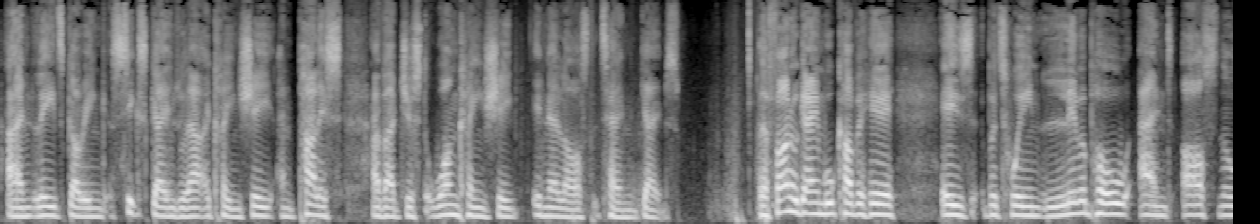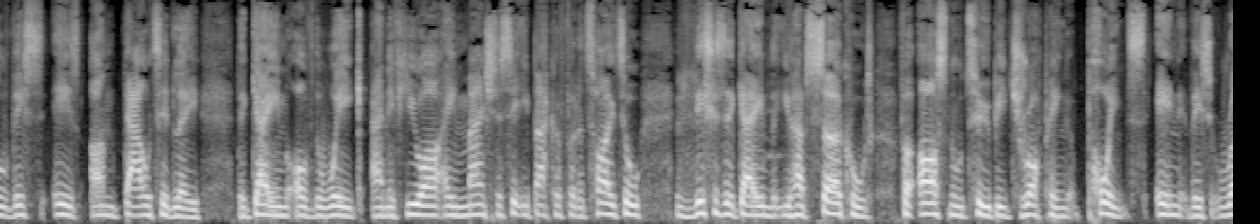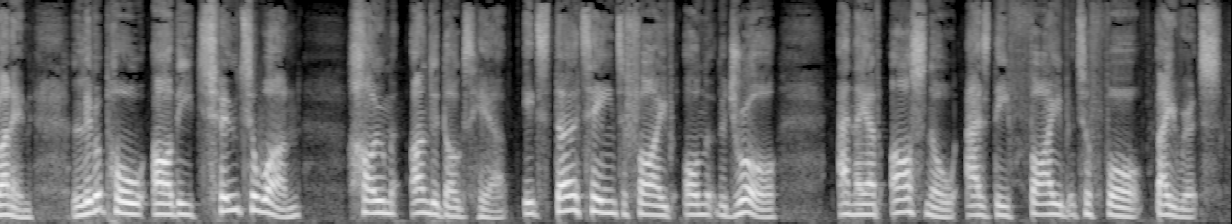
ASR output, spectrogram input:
and Leeds going six games without a clean sheet, and Palace have had just one clean sheet in their last 10 games. The final game we'll cover here is between Liverpool and Arsenal. This is undoubtedly the game of the week. And if you are a Manchester City backer for the title, this is a game that you have circled for Arsenal to be dropping points in this running. Liverpool are the two to one home underdogs here. It's 13 to 5 on the draw, and they have Arsenal as the 5 to 4 favourites.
